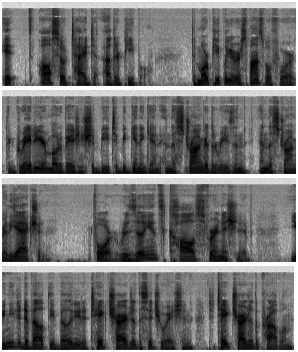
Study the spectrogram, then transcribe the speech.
it's also tied to other people. The more people you're responsible for, the greater your motivation should be to begin again, and the stronger the reason and the stronger the action. Four, resilience calls for initiative. You need to develop the ability to take charge of the situation, to take charge of the problem.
